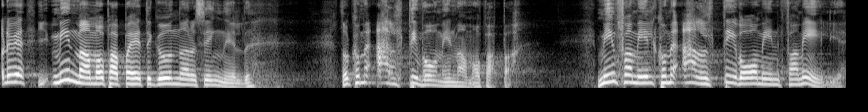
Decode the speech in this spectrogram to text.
Och du vet, min mamma och pappa heter Gunnar och Signild. De kommer alltid vara min mamma och pappa. Min familj kommer alltid vara min familj.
